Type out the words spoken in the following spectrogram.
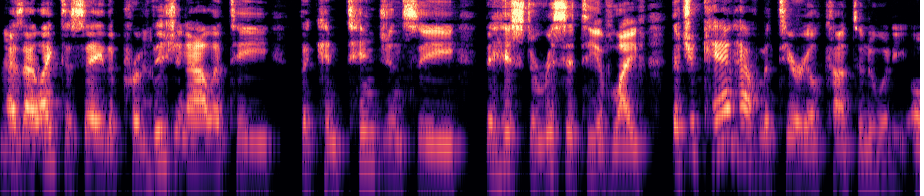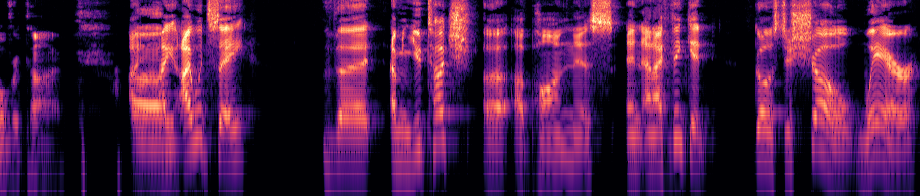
yeah. as I like to say, the provisionality, the contingency, the historicity of life, that you can have material continuity over time. Um, I, I, would say that, I mean, you touch uh, upon this, and, and I think it goes to show where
